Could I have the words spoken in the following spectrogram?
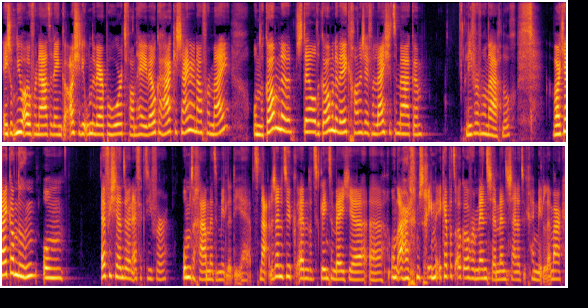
eens opnieuw over na te denken als je die onderwerpen hoort van, hé, hey, welke haakjes zijn er nou voor mij om de komende, stel de komende week gewoon eens even een lijstje te maken, liever vandaag nog, wat jij kan doen om efficiënter en effectiever om te gaan met de middelen die je hebt. Nou, er zijn natuurlijk, en dat klinkt een beetje uh, onaardig misschien, ik heb het ook over mensen. En mensen zijn natuurlijk geen middelen, maar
